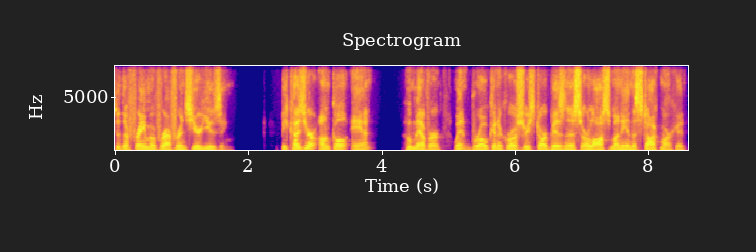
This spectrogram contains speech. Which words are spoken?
to the frame of reference you're using. Because your uncle, aunt, whomever went broke in a grocery store business or lost money in the stock market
